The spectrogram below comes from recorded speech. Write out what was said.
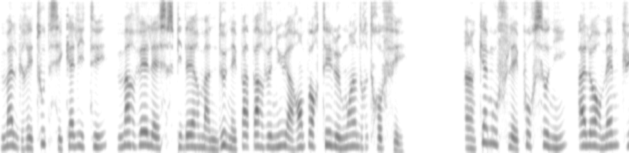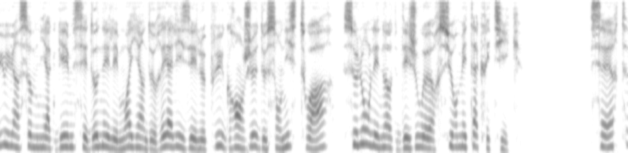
Malgré toutes ses qualités, Marvel's Spider-Man 2 n'est pas parvenu à remporter le moindre trophée. Un camouflet pour Sony, alors même qu'U Insomniac Games s'est donné les moyens de réaliser le plus grand jeu de son histoire, selon les notes des joueurs sur Metacritic. Certes,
